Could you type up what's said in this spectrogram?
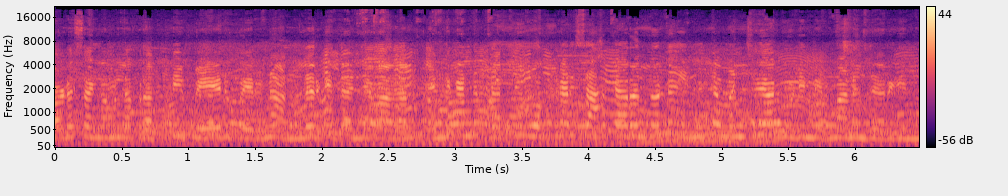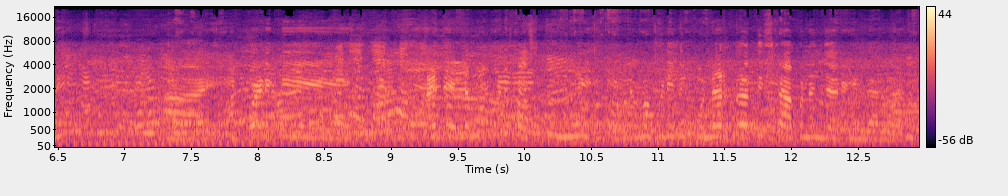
గౌడ సంఘంలో ప్రతి పేరు పేరున అందరికీ ధన్యవాదాలు. ఎందుకంటే ప్రతి ఒక్కరి సహకారంతో ఇంత మంచిగా గుడి నిర్మాణం జరిగింది. ఇప్పటికీ అంటే ఎల్లమ్మ గుడి ఫస్ట్ ఉంది. ఎల్లమ్మ గుడికి పునర్ప్రతిష్టాపనం జరిగింది అన్నట్టు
